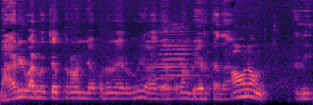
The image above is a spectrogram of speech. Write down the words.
భారీ వర్ణ చిత్రం అని చెప్పడం వేరు ఇలా చెప్పడం వేరు కదా. అవునవును. అది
